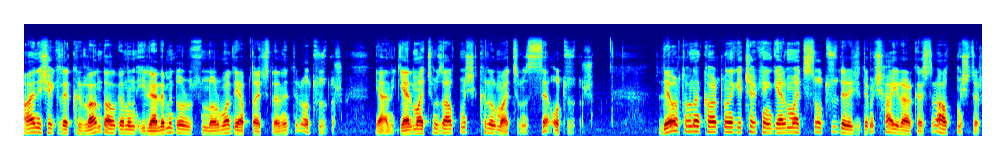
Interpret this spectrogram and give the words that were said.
Aynı şekilde kırılan dalganın ilerleme doğrusu normalde yaptığı açı da nedir? 30'dur. Yani gelme açımız 60, kırılma açımız ise 30'dur. L ortamından K ortamına geçerken gelme açısı 30 derece demiş. Hayır arkadaşlar 60'tır.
